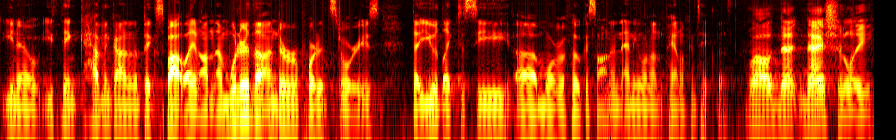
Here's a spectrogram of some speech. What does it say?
you know, you think haven't gotten a big spotlight on them? What are the underreported stories that you would like to see uh, more of a focus on? And anyone on the panel can take this. Well, na- nationally,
